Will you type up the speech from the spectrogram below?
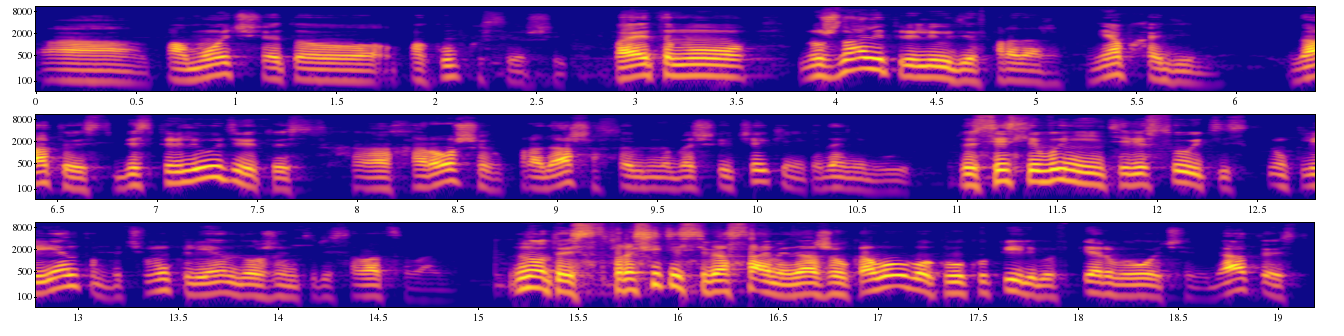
помочь эту покупку совершить. Поэтому нужна ли прелюдия в продажах? Необходимо. Да, то есть без прелюдии, то есть хороших продаж, особенно большие чеки, никогда не будет. То есть если вы не интересуетесь ну, клиентом, почему клиент должен интересоваться вами? Ну, то есть спросите себя сами, даже у кого бы вы купили бы в первую очередь, да, то есть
